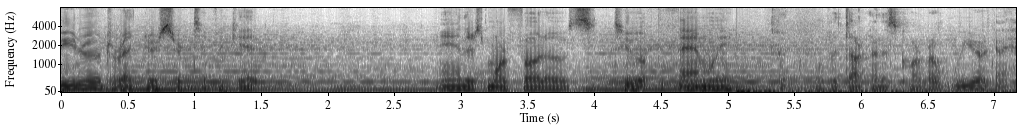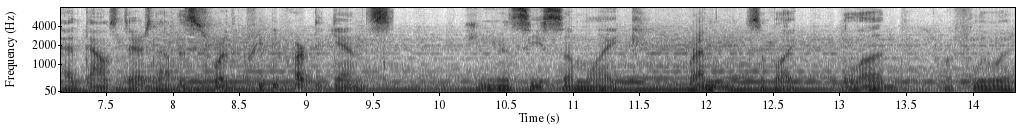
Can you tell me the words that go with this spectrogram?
funeral director's certificate. And there's more photos, too, of the family. A little bit dark on this corner, but we are gonna head downstairs now. This is where the creepy part begins. You can even see some, like, remnants of, like, blood or fluid.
